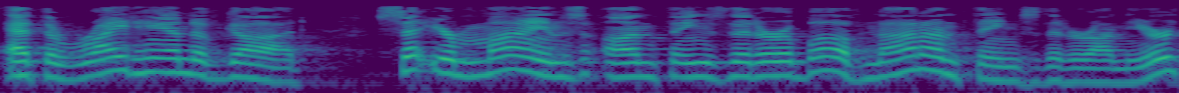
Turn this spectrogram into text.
at the right hand of God. Set your minds on things that are above, not on things that are on the earth.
